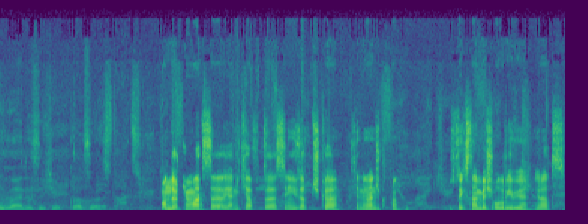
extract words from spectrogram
Maalesef çok fazla var. 14 gün varsa yani 2 hafta senin 160k. Senin bence kupan 185 olur gibi ya. Rahat.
